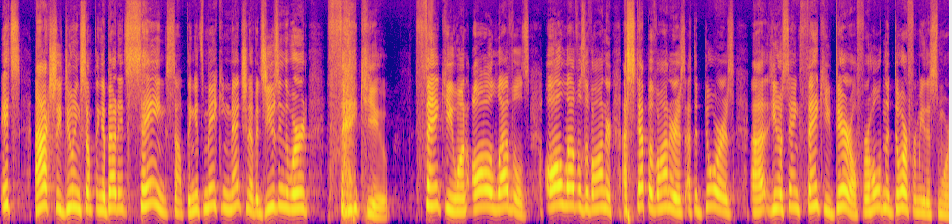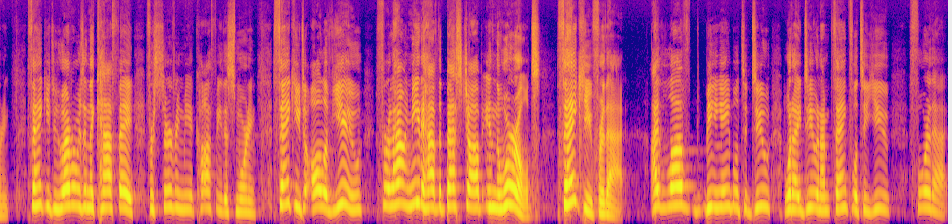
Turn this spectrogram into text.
it's actually doing something about it. It's saying something, it's making mention of it. It's using the word thank you. Thank you on all levels, all levels of honor. A step of honor is at the doors, uh, you know, saying thank you, Daryl, for holding the door for me this morning. Thank you to whoever was in the cafe for serving me a coffee this morning. Thank you to all of you for allowing me to have the best job in the world. Thank you for that. I love being able to do what I do, and I'm thankful to you for that.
